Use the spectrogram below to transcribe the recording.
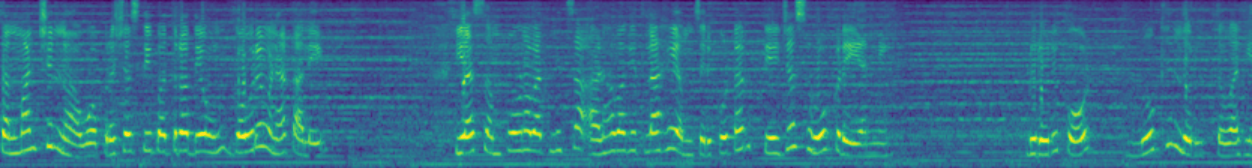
सन्मान चिन्ह व प्रशस्तीपत्र देऊन गौरवण्यात आले. या संपूर्ण बातमीचा आढावा घेतला आहे आमचे रिपोर्टर तेजस रोकडे यांनी. ब्युरो रिपोर्ट लोखंद वृत्तवाहिनी.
